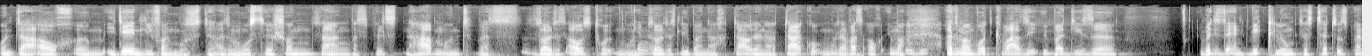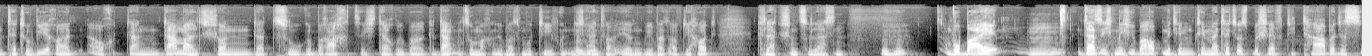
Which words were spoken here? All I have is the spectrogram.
Und da auch ähm, Ideen liefern musste. Also man musste schon sagen, was willst du denn haben und was soll das ausdrücken und genau. soll das lieber nach da oder nach da gucken oder was auch immer. Mhm. Also man wurde quasi über diese über diese Entwicklung des Tattoos beim Tätowierer auch dann damals schon dazu gebracht, sich darüber Gedanken zu machen, über das Motiv und nicht mhm. einfach irgendwie was auf die Haut klatschen zu lassen. Mhm. Wobei, mh, dass ich mich überhaupt mit dem Thema Tattoos beschäftigt habe, das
